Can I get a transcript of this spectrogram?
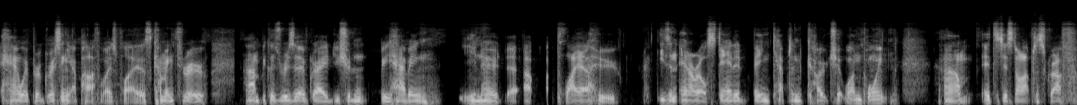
how we're progressing our pathways players coming through. Um, because reserve grade, you shouldn't be having, you know, a, a player who is an NRL standard being captain coach at one point. Um, it's just not up to scruff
